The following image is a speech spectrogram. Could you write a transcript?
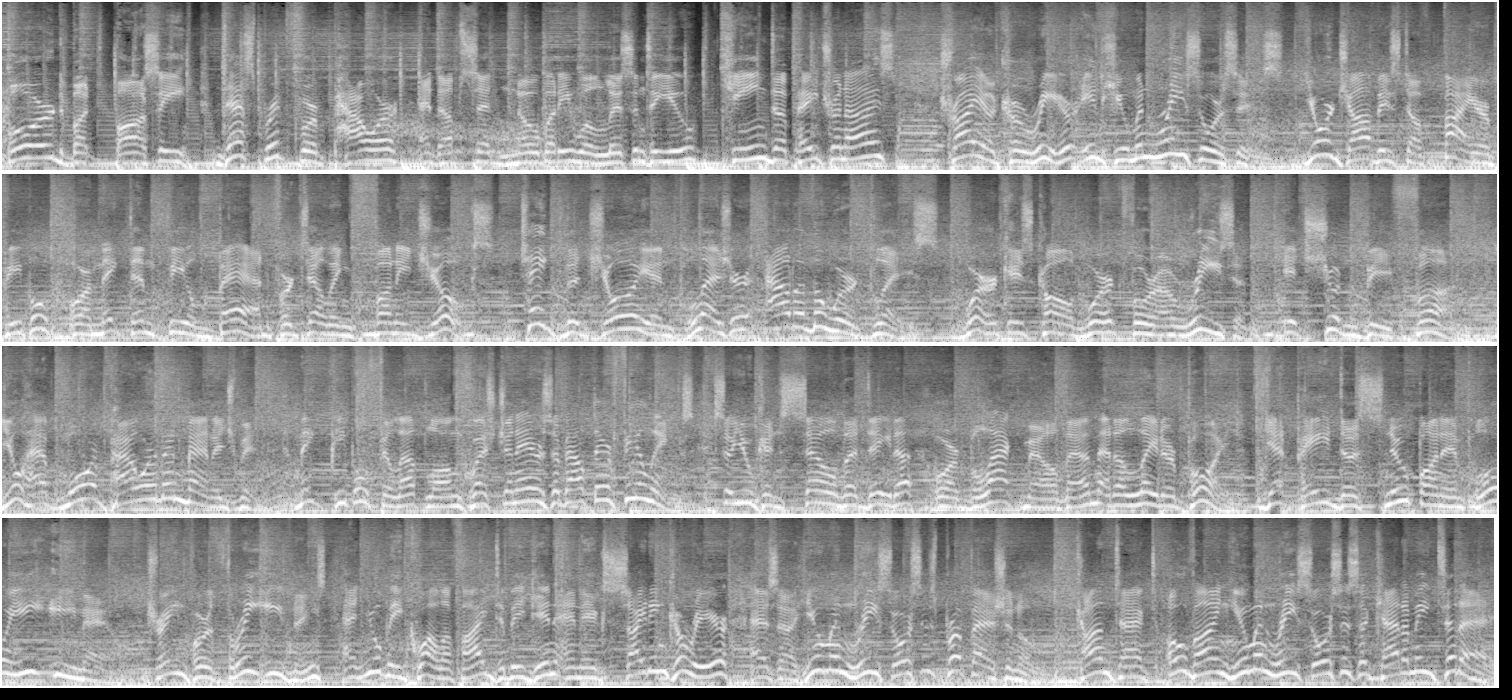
Bored but bossy? Desperate for power and upset nobody will listen to you? Keen to patronize? Try a career in human resources. Your job is to fire people or make them feel bad for telling funny jokes. Take the joy and pleasure out of the workplace. Work is called work for a reason. It shouldn't be fun. You'll have more power than management. Make people fill out long questionnaires about their feelings so you can sell the data or blackmail them at a later point. Get paid to snoop on employee email. Train for three evenings, and you'll be qualified to begin an exciting career as a human resources professional. Contact Ovine Human Resources Academy today.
